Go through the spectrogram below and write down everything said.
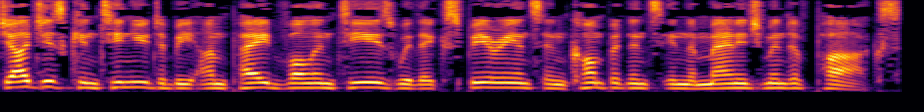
Judges continue to be unpaid volunteers with experience and competence in the management of parks.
